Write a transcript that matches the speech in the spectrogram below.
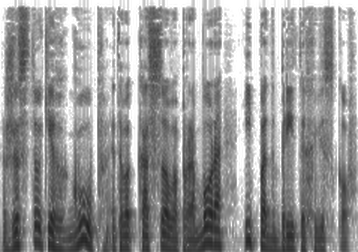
жестоких губ, этого косого пробора и подбритых висков.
